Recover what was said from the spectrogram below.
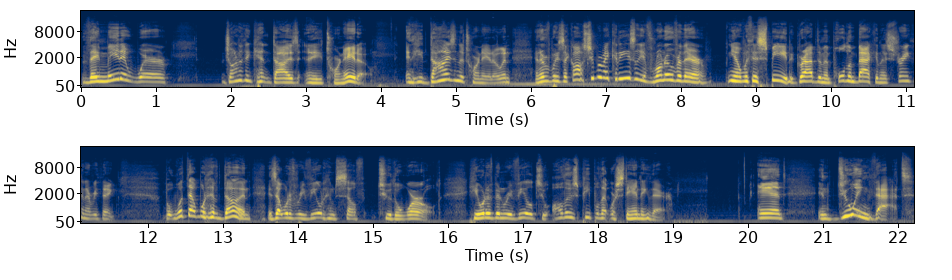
they made it where Jonathan Kent dies in a tornado and he dies in the tornado and and everybody's like oh superman could easily have run over there you know with his speed grabbed him and pulled him back and his strength and everything. But what that would have done is that would have revealed himself to the world. He would have been revealed to all those people that were standing there. And in doing that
